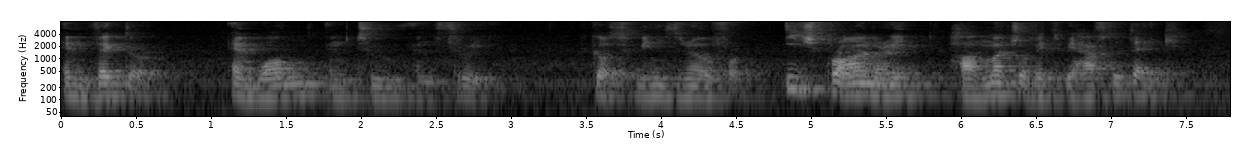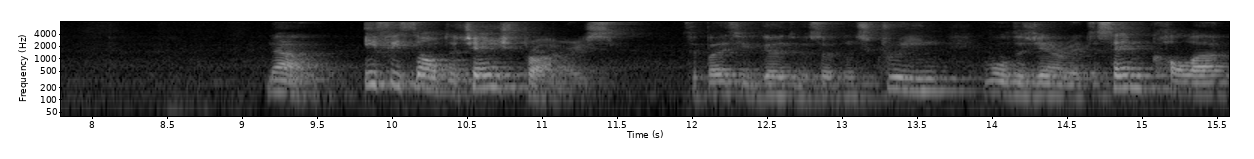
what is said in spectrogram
m vector, m1, m2, m3. Because we need to know for each primary how much of it we have to take. Now, if we start to change primaries, suppose you go to a certain screen, you want to generate the same color,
